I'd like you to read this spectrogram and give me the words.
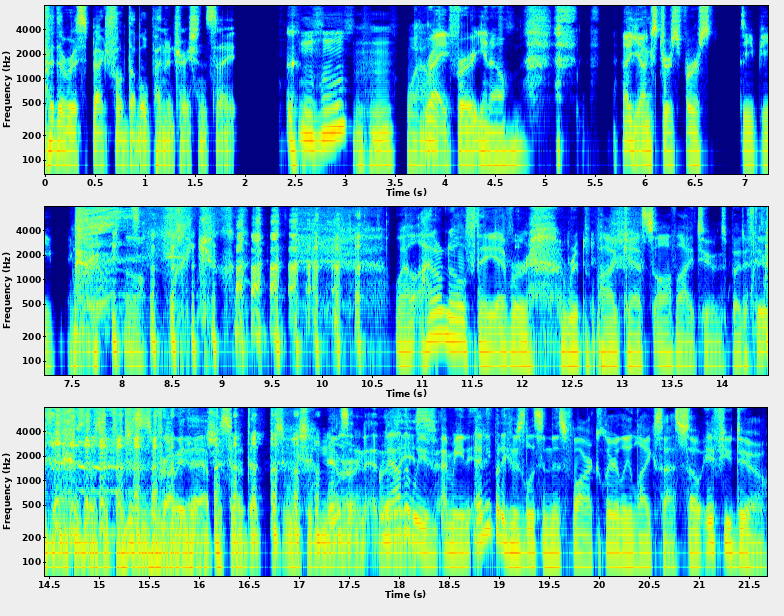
For the respectful double penetration site. hmm hmm Wow. right for you know a youngster's first DP. Oh, my God. Well, I don't know if they ever rip podcasts off iTunes, but if there's this is probably the episode that we should Well, never. listen, now that release. we've, I mean, anybody who's listened this far clearly likes us. So if you do,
